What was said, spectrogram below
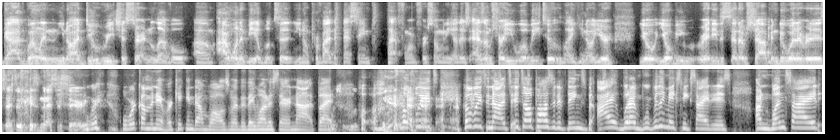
God willing, you know, I do reach a certain level, um, I want to be able to, you know, provide that same platform for so many others, as I'm sure you will be too. Like, you know, you're you'll you'll be ready to set up shop and do whatever it is that is necessary. We're well, we're coming in, we're kicking down walls, whether they want us there or not. But ho- hopefully it's hopefully it's not. It's, it's all positive things. But I what I what really makes me excited is on one side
